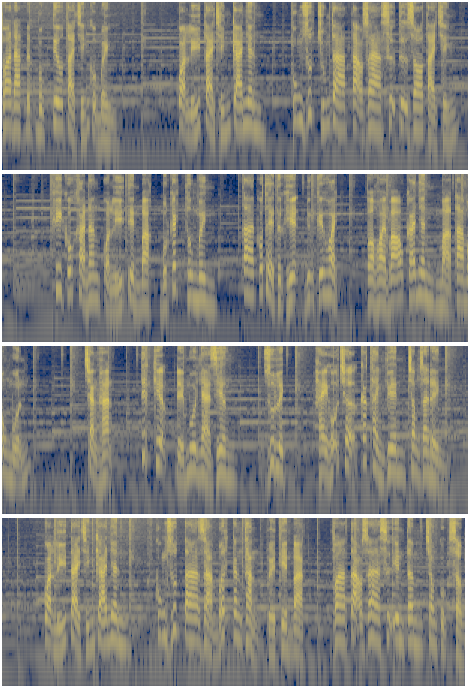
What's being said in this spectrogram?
và đạt được mục tiêu tài chính của mình. Quản lý tài chính cá nhân cũng giúp chúng ta tạo ra sự tự do tài chính. Khi có khả năng quản lý tiền bạc một cách thông minh, ta có thể thực hiện những kế hoạch và hoài bão cá nhân mà ta mong muốn. Chẳng hạn, tiết kiệm để mua nhà riêng, du lịch hay hỗ trợ các thành viên trong gia đình. Quản lý tài chính cá nhân cũng giúp ta giảm bớt căng thẳng về tiền bạc và tạo ra sự yên tâm trong cuộc sống.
